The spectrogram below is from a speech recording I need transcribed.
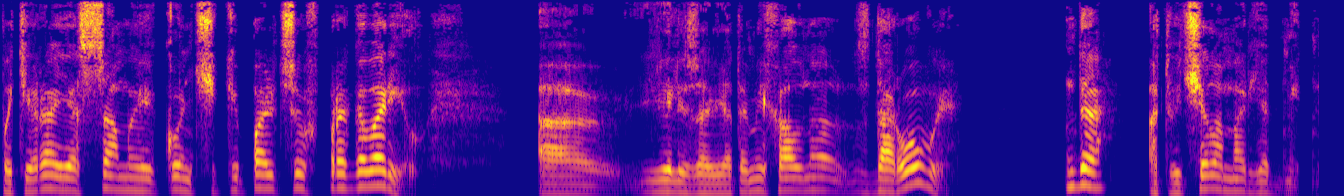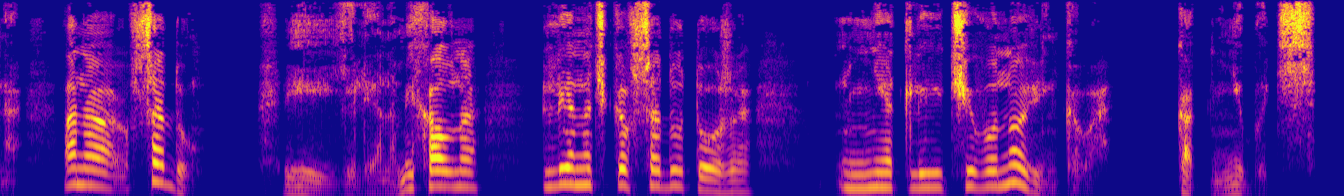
потирая самые кончики пальцев, проговорил. — А Елизавета Михайловна здоровы? — Да, — отвечала Марья Дмитриевна, — она в саду. И Елена Михайловна, Леночка в саду тоже. Нет ли чего новенького? — Как-нибудь,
